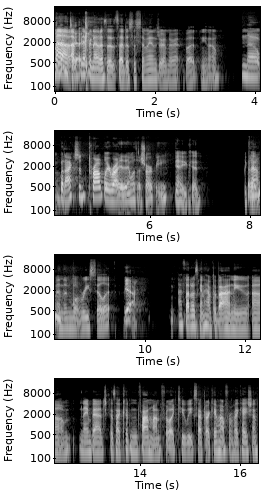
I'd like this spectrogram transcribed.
uh, I've never noticed that it said assistant manager under it, but you know, No, but I should probably write it in with a sharpie. yeah, you could. We could, and then we'll reseal it. Yeah, I thought I was gonna have to buy a new um, name badge because I couldn't find mine for like two weeks after I came home from vacation.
